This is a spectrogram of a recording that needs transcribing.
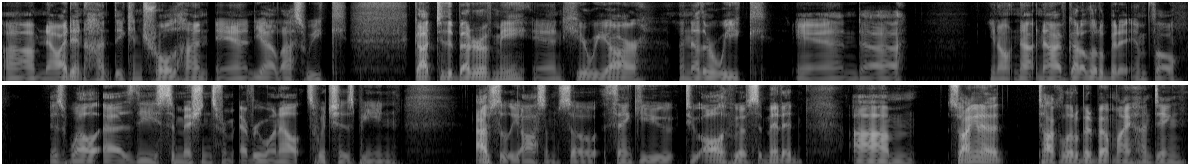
Um, now I didn't hunt the controlled hunt, and yeah, last week got to the better of me, and here we are, another week, and uh, you know now now I've got a little bit of info as well as the submissions from everyone else, which has been absolutely awesome. So thank you to all who have submitted. Um, so I'm gonna talk a little bit about my hunting,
